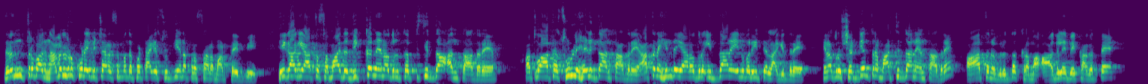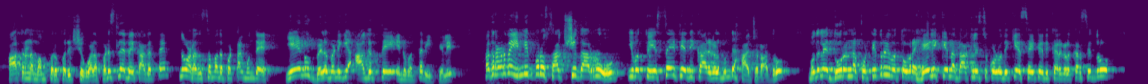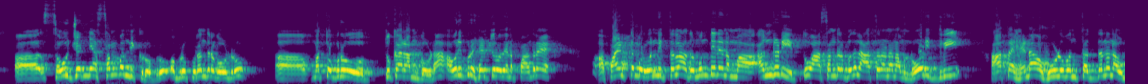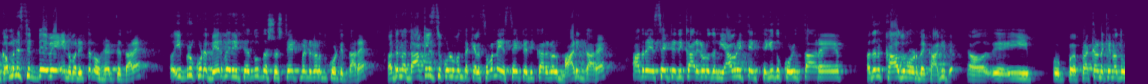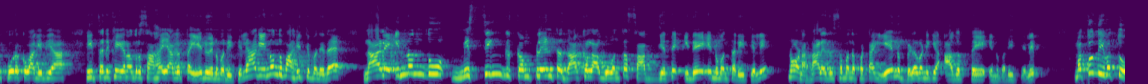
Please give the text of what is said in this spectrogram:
ನಿರಂತರವಾಗಿ ನಾವೆಲ್ಲರೂ ಕೂಡ ಈ ವಿಚಾರಕ್ಕೆ ಸಂಬಂಧಪಟ್ಟ ಹಾಗೆ ಸುದ್ದಿಯನ್ನ ಪ್ರಸಾರ ಮಾಡ್ತಾ ಇದ್ವಿ. ಹೀಗಾಗಿ ಆತ ಸಮಾಜದ ದಿಕ್ಕನ್ನೇನಾದರೂ ತಪ್ಪಿಸಿದ್ದ ಅಂತಾದರೆ ಅಥವಾ ಆತ ಸುಳ್ಳು ಹೇಳಿದ್ದ ಅಂತ ಆದರೆ ಆತನ ಹಿಂದೆ ಯಾರಾದರೂ ಇದ್ದಾರೆ ಎನ್ನುವ ರೀತಿಯಲ್ಲಿ ಆಗಿದ್ರೆ ಏನಾದ್ರೂ ಷಡ್ಯಂತ್ರ ಮಾಡ್ತಿದ್ದಾನೆ ಆದರೆ ಆತನ ವಿರುದ್ಧ ಕ್ರಮ ಆಗಲೇಬೇಕಾಗತ್ತೆ ಆತನ ಮಂಪರು ಪರೀಕ್ಷೆಗೆ ಒಳಪಡಿಸಲೇಬೇಕಾಗತ್ತೆ. ನೋಡೋಣ ಅದಕ್ಕೆ ಸಂಬಂಧಪಟ್ಟಾಗ ಮುಂದೆ ಏನು ಬೆಳವಣಿಗೆ ಆಗುತ್ತೆ ಎನ್ನುವಂಥ ರೀತಿಯಲ್ಲಿ. ಅದರ ನಡುವೆ ಇನ್ನಿಬ್ಬರು ಸಾಕ್ಷಿದಾರರು ಇವತ್ತು ಎಸ್ ಐ ಟಿ ಅಧಿಕಾರಿಗಳ ಮುಂದೆ ಹಾಜರಾದರು. ಮೊದಲೇ ದೂರನ್ನ ಕೊಟ್ಟಿದ್ರು, ಇವತ್ತು ಅವರ ಹೇಳಿಕೆಯನ್ನು ದಾಖಲಿಸಿಕೊಳ್ಳೋದಕ್ಕೆ ಎಸ್ ಐ ಟಿ ಅಧಿಕಾರಿಗಳು ಕರೆಸಿದ್ರು. ಸೌಜನ್ಯ ಸಂಬಂಧಿಕರು ಒಬ್ರು ಒಬ್ರು ಪುರಂದ್ರಗೌಡ್ರು ಮತ್ತೊಬ್ರು ತುಕಾರಾಮ್ ಗೌಡ, ಅವರಿಬ್ರು ಹೇಳ್ತಿರೋದೇನಪ್ಪಾ ಅಂದ್ರೆ ಪಾಯಿಂಟ್ ನಂಬರ್ ಒನ್ ಇತ್ತಲ್ಲ, ಅದ್ರ ಮುಂದೆನೆ ನಮ್ಮ ಅಂಗಡಿ ಇತ್ತು. ಆ ಸಂದರ್ಭದಲ್ಲಿ ಆತನನ್ನ ನಾವು ನೋಡಿದ್ವಿ. ಆತ ಹೆಣ ಹೂಳುವಂಥದ್ದನ್ನು ನಾವು ಗಮನಿಸಿದ್ದೇವೆ ಎನ್ನುವ ರೀತಿಯಲ್ಲಿ ಅವ್ರು ಹೇಳ್ತಿದ್ದಾರೆ. ಇಬ್ರು ಕೂಡ ಬೇರೆ ಬೇರೆ ರೀತಿಯಿಂದ ಒಂದಷ್ಟು ಸ್ಟೇಟ್ಮೆಂಟ್ಗಳನ್ನು ಕೊಟ್ಟಿದ್ದಾರೆ. ಅದನ್ನ ದಾಖಲಿಸಿಕೊಳ್ಳುವಂತ ಕೆಲಸವನ್ನು ಎಸ್ ಐ ಟಿ ಅಧಿಕಾರಿಗಳು ಮಾಡಿದ್ದಾರೆ. ಆದರೆ ಎಸ್ ಐ ಟಿ ಅಧಿಕಾರಿಗಳು ಅದನ್ನು ಯಾವ ರೀತಿಯಾಗಿ ತೆಗೆದುಕೊಳ್ತಾರೆ, ಅದನ್ನು ಕಾದು ನೋಡಬೇಕಾಗಿದೆ. ಈ- ಪ್ರಕರಣಕ್ಕೆ ಏನಾದರೂ ಪೂರಕವಾಗಿದೆಯಾ? ಈ ತನಿಖೆಗೆ ಏನಾದರೂ ಸಹಾಯ ಆಗುತ್ತಾ ಏನು ಎನ್ನುವ ರೀತಿಯಲ್ಲಿ? ಹಾಗೆ ಇನ್ನೊಂದು ಮಾಹಿತಿ ಬಂದಿದೆ. ನಾಳೆ ಇನ್ನೊಂದು ಮಿಸ್ಸಿಂಗ್ ಕಂಪ್ಲೇಂಟ್ ದಾಖಲಾಗುವಂತ ಸಾಧ್ಯತೆ ಇದೆ ಎನ್ನುವಂತ ರೀತಿಯಲ್ಲಿ ನೋಡೋಣ. ನಾಳೆ ಇದಕ್ಕೆ ಸಂಬಂಧಪಟ್ಟಾಗ ಏನು ಬೆಳವಣಿಗೆ ಆಗುತ್ತೆ ಎನ್ನುವ ರೀತಿಯಲ್ಲಿ. ಮತ್ತೊಂದು ಇವತ್ತು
